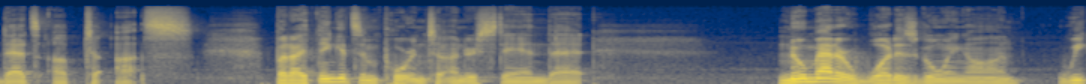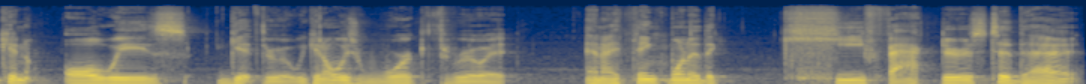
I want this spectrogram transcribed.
that's up to us. But I think it's important to understand that no matter what is going on, we can always get through it. We can always work through it. And I think one of the key factors to that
